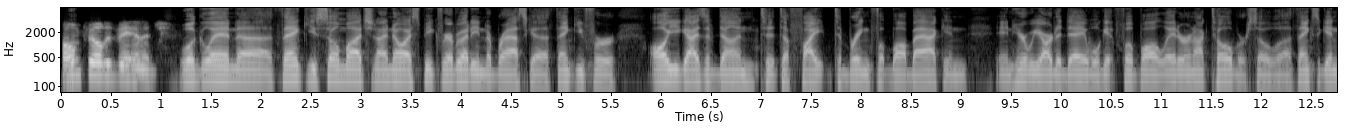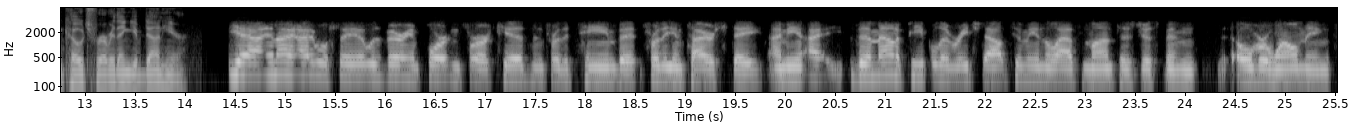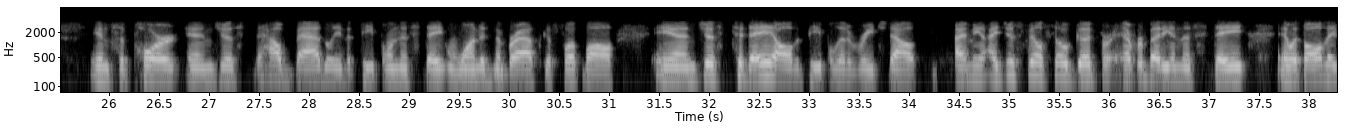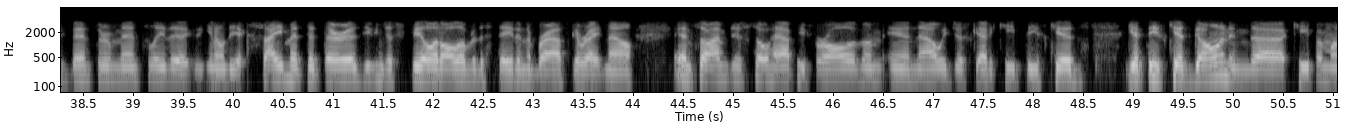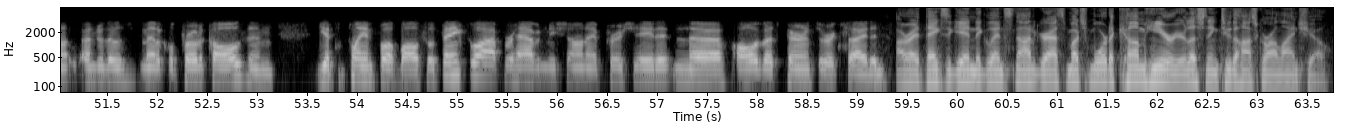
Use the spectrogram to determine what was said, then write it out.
Home field advantage. Well, Glenn, uh, thank you so much. And I know I speak for everybody in Nebraska. Thank you for all you guys have done to, to fight to bring football back. And, and here we are today. We'll get football later in October. So uh, thanks again, Coach, for everything you've done here. Yeah, and I, I will say it was very important for our kids and for the team, but for the entire state. I mean, I, the amount of people that reached out to me in the last month has just been overwhelming in support and just how badly the people in this state wanted Nebraska football. And just today, all the people that have reached out. I mean, I just feel so good for everybody in this state, and with all they've been through mentally, the you know the excitement that there is, you can just feel it all over the state of Nebraska right now and so I'm just so happy for all of them. And now we just got to keep these kids, get these kids going, and uh, keep them under those medical protocols and get to playing football. So thanks a lot for having me, Sean. I appreciate it, and uh, all of us parents are excited. All right, thanks again to Glenn Snodgrass. Much more to come here. You're listening to the Husker Online Show.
